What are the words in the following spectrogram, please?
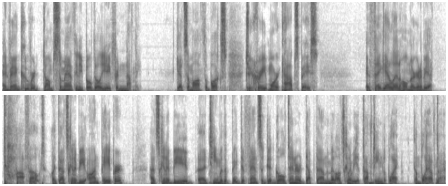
And Vancouver dumps them Anthony Beauvillier for nothing, gets them off the books to create more cap space. If they get Lindholm, they're going to be a tough out. Like that's going to be on paper. That's going to be a, team with a big defense, a good goaltender, a depth down the middle. It's going to be a tough team to play come playoff time.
